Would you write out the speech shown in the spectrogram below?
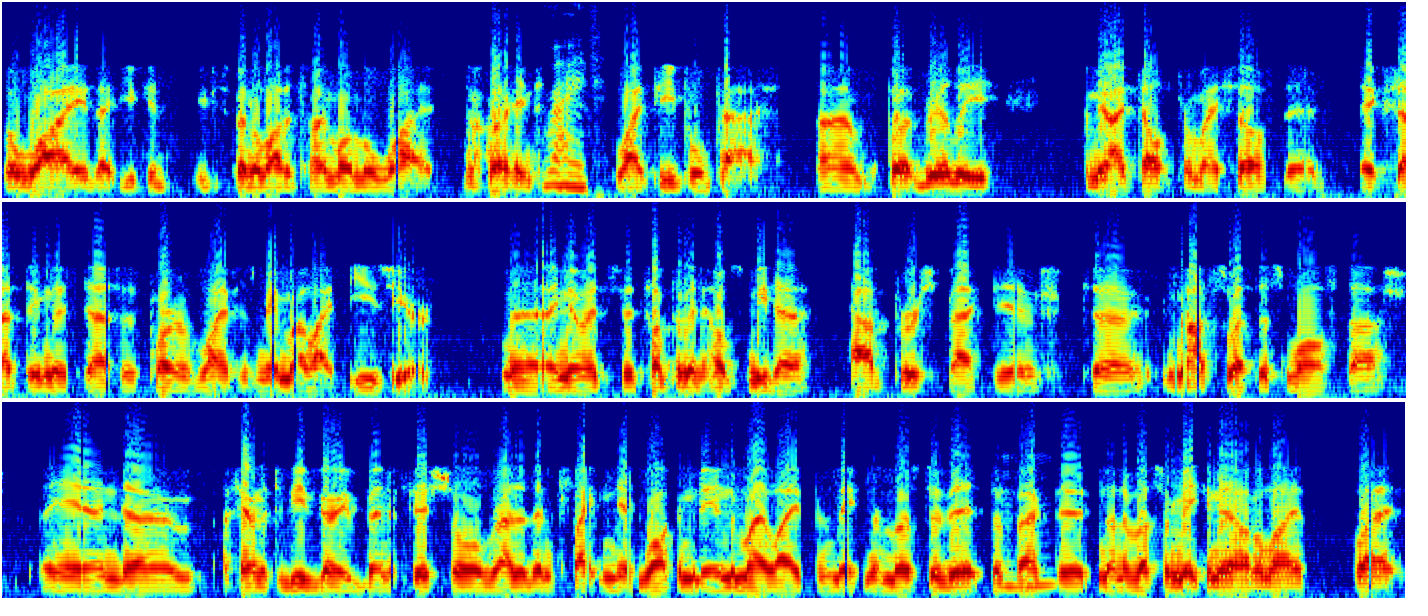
the why that you could you could spend a lot of time on the why, right? Right. Why people pass, um, but really, I mean, I felt for myself that accepting that death as part of life has made my life easier. Uh, I know it's it's something that helps me to have perspective, to not sweat the small stuff, and um, I found it to be very beneficial rather than fighting it, welcoming it into my life and making the most of it. The mm-hmm. fact that none of us are making it out alive. But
